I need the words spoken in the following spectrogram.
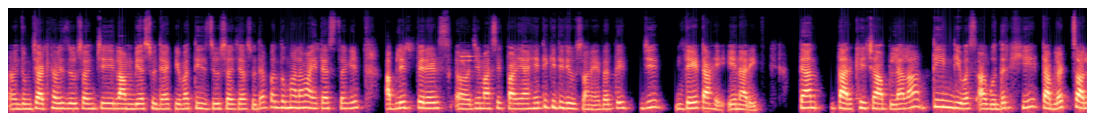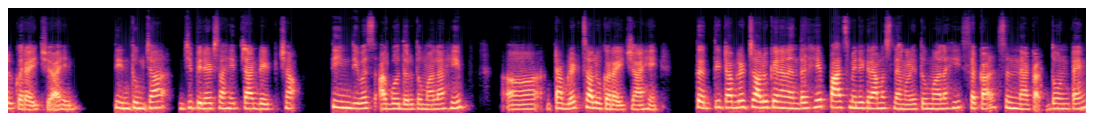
तुमची अठ्ठावीस दिवसांची लांबी असू द्या किंवा तीस दिवसाची असू द्या पण तुम्हाला माहिती असतं की आपली पिरियड्स जी मासिक पाळी आहे ती किती दिवसाने येतात ते जी डेट आहे येणारी त्या तारखेच्या आपल्याला तीन दिवस अगोदर ही टॅबलेट चालू करायची आहे. तीन तुमच्या जी पिरियड्स आहेत त्या डेटच्या तीन दिवस अगोदर तुम्हाला ही टॅबलेट चालू करायची आहे. तर ती टॅबलेट चालू केल्यानंतर हे पाच मिलीग्राम असल्यामुळे तुम्हाला ही सकाळ संध्याकाळ दोन टाइम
